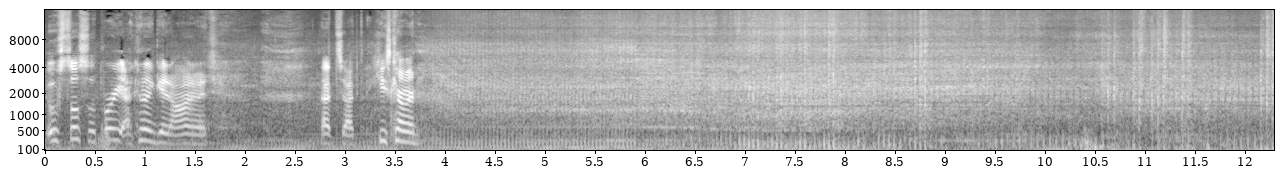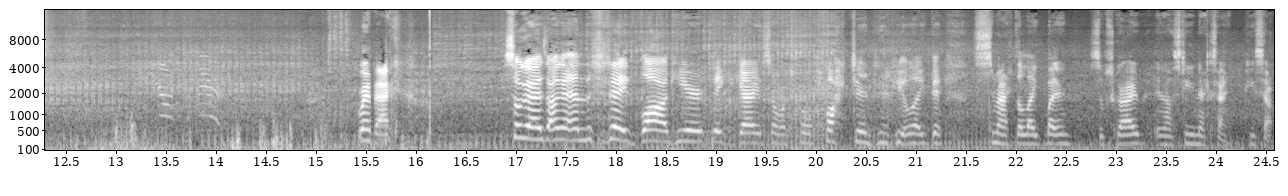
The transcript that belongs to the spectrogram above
It was still slippery. I couldn't get on it. That sucked. He's coming. Right back. So guys, I'm gonna end this today's vlog here. Thank you guys so much for watching. If you liked it, smash the like button, subscribe, and I'll see you next time. Peace out.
